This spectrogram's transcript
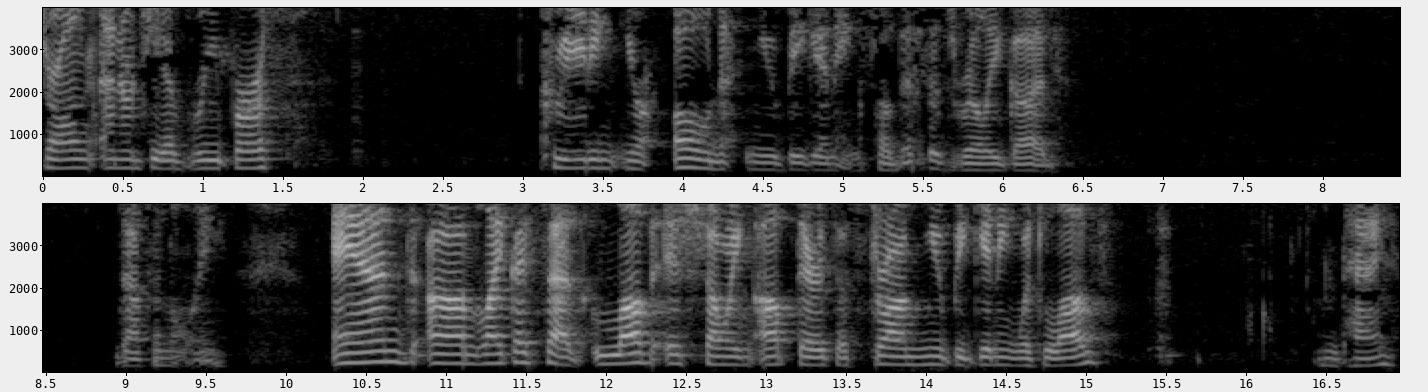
strong energy of rebirth, creating your own new beginning. So this is really good. Definitely. And um, like I said, love is showing up. There's a strong new beginning with love. Okay.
